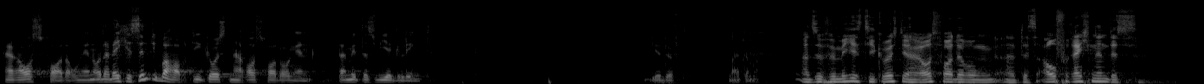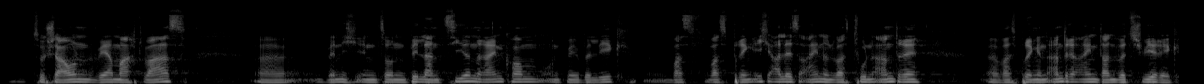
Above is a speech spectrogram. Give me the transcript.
Herausforderungen? Oder welche sind überhaupt die größten Herausforderungen, damit das Wir gelingt? Ihr dürft weitermachen. Also für mich ist die größte Herausforderung äh, das Aufrechnen, das zu schauen, wer macht was. Äh, wenn ich in so ein Bilanzieren reinkomme und mir überlege, was, was bringe ich alles ein und was tun andere, äh, was bringen andere ein, dann wird es schwierig.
